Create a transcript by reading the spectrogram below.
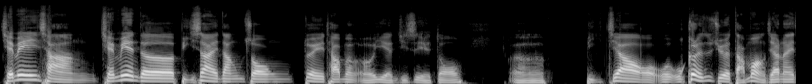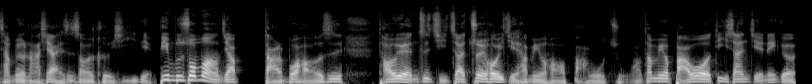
前面一场前面的比赛当中，对他们而言，其实也都呃比较，我我个人是觉得打梦想家那一场没有拿下来是稍微可惜一点，并不是说梦想家。打得不好，而是桃园自己在最后一节他没有好好把握住啊，他没有把握第三节那个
